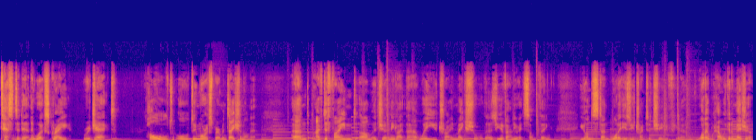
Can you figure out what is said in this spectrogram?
tested it and it works great, reject, hold or do more experimentation on it. And I've defined um, a journey like that where you try and make sure that as you evaluate something, you understand what it is you're trying to achieve. You know, what are, how are we going to measure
